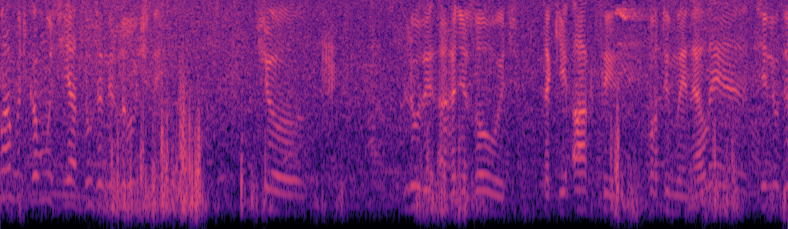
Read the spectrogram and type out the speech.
Мабуть, комусь я дуже незручний, що люди організовують такі акції проти мене, але ці люди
